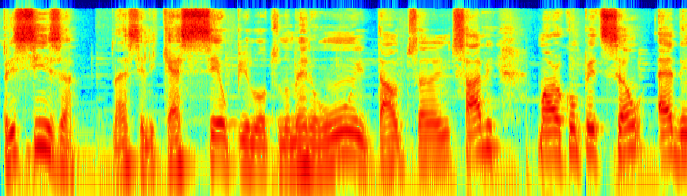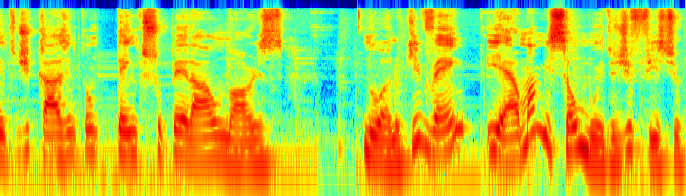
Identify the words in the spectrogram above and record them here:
precisa, né? Se ele quer ser o piloto número um e tal, a gente sabe, maior competição é dentro de casa, então tem que superar o Norris no ano que vem, e é uma missão muito difícil.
